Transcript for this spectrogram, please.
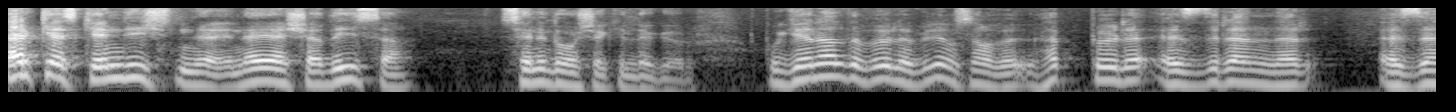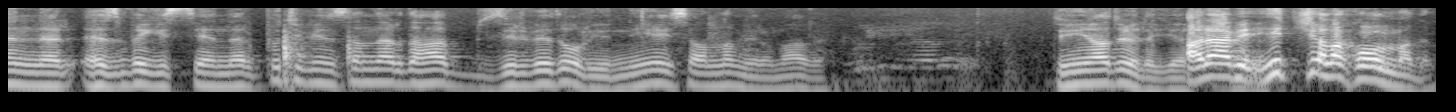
Herkes kendi içinde ne yaşadıysa seni de o şekilde görür. Bu genelde böyle biliyor musun abi? Hep böyle ezdirenler, ezenler, ezmek isteyenler bu tip insanlar daha zirvede oluyor. Niyeyse anlamıyorum abi. Dünyada öyle gerçekten. Ali abi hiç yalak olmadım.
